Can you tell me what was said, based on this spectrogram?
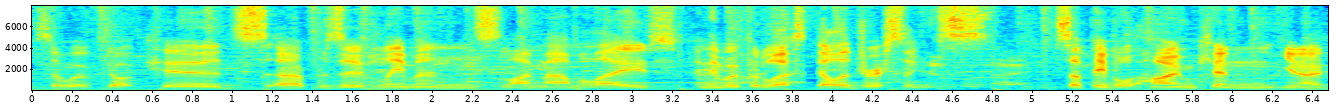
So we've got curds, uh, preserved lemons, lime marmalade, and then we've got all our salad dressings. So people at home can, you know,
